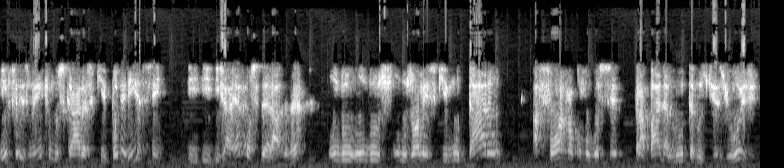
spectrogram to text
Infelizmente, um dos caras que poderia sim, e, e, e já é considerado, né, um, do, um, dos, um dos homens que mudaram a forma como você trabalha a luta nos dias de hoje,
